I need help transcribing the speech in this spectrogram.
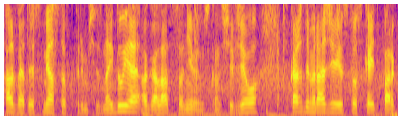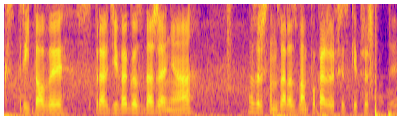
Calvia to jest miasto, w którym się znajduje, a Galazzo nie wiem skąd się wzięło. W każdym razie jest to skatepark streetowy z prawdziwego zdarzenia. No zresztą zaraz Wam pokażę wszystkie przeszkody.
